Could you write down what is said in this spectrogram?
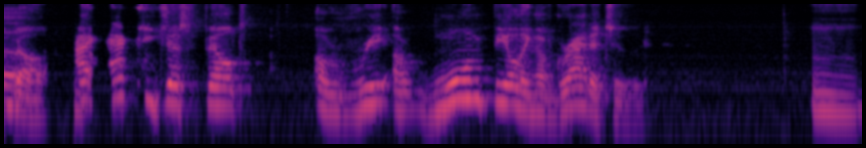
uh. no, I actually just felt a, re, a warm feeling of gratitude. Mm.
